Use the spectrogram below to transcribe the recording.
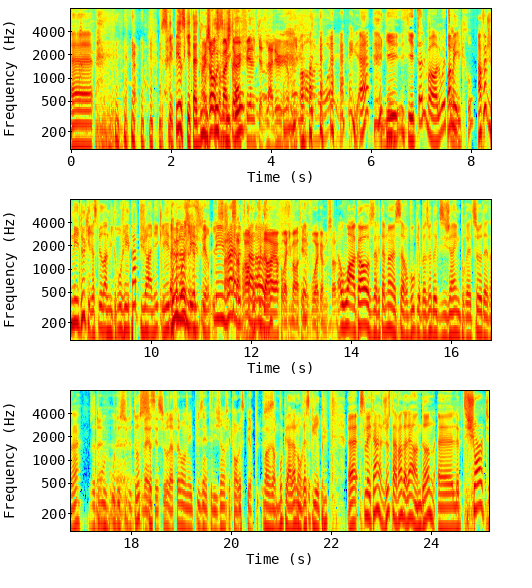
Euh, Ce qui est le pire, c'est qu'il est à 12 Un jour, pouces ça du m'a acheté micro. un fil qui a de l'allure. hein? Il est, il est tellement loin de son mais- micro. En fait, j'en ai deux qui respirent dans le micro. J'ai pas puis Jean-Nic. Les deux, là, Moi, je les, respire. les Ça, gère ça à prend beaucoup d'air pour alimenter une voix comme ça. Ou encore, vous avez tellement un cerveau qui a besoin d'oxygène pour être sûr d'être. hein? Vous êtes au- au-dessus de tous. Ben, c'est sûr, l'affaire, on est plus intelligent, fait qu'on respire plus. Ouais, moi et Alan, on respire plus. Euh, cela étant, juste avant d'aller à Undone, euh, le petit short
